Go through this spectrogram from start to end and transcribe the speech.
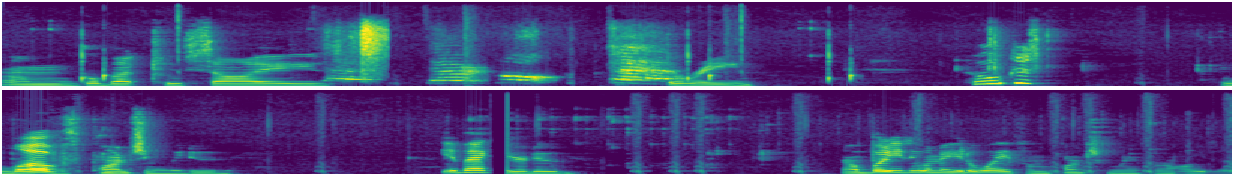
Um go back to size three. Who just loves punching me, dude? Get back here, dude. Nobody's gonna get away from punching me for no reason.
